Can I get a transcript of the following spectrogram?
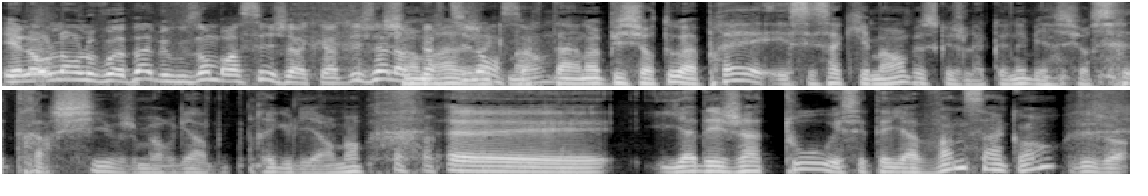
Et alors là, on le voit pas, mais vous embrassez Jacques. hein. Déjà l'impertinence. Jacques Hein. Martin. Non, puis surtout après, et c'est ça qui est marrant parce que je la connais bien sûr, cette archive, je me regarde régulièrement. Euh, Il y a déjà tout, et c'était il y a 25 ans. Déjà.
